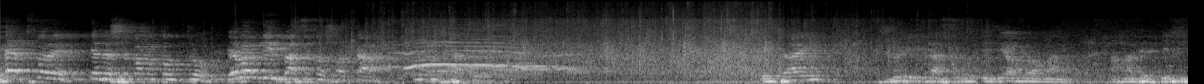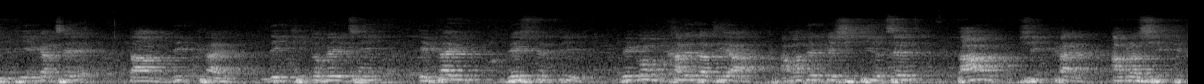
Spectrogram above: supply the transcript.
ভেদ করে এদেশে গণতন্ত্র এবং নির্বাচিত সরকার। এটাই শহীদ রাষ্ট্রপতি জিয়াউর রহমান আমাদেরকে শিখিয়ে গেছে, তার দীক্ষায় দীক্ষিত হয়েছি এটাই দেশ দেশনেত্রী বেগম খালেদা জিয়া আমাদেরকে শিখিয়েছেন, তার শিক্ষায় আমরা শিক্ষিত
